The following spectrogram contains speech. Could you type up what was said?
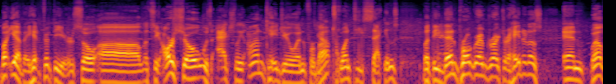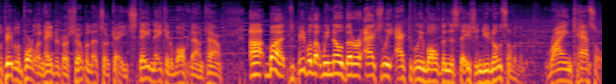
But yeah, they hit 50 years. So uh, let's see. Our show was actually on KGON for about 20 seconds, but the then program director hated us, and well, the people in Portland hated our show, but that's okay. Stay naked and walk downtown. Uh, but the people that we know that are actually actively involved in the station, you know some of them. Ryan Castle,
